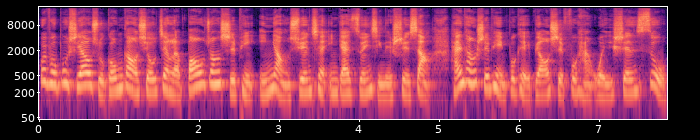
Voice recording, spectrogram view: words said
卫福部食药署公告修正了包装食品营养宣称应该遵循的事项，含糖食品不可以标示富含维生素，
